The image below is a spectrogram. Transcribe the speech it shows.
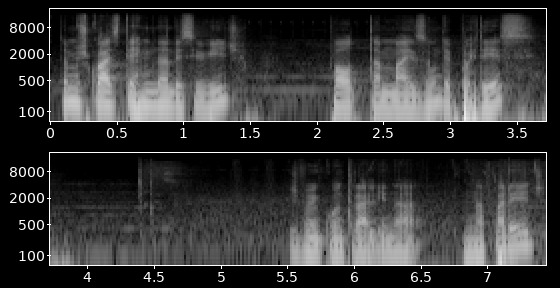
Estamos quase terminando esse vídeo. Falta mais um depois desse. Vocês vão encontrar ali na, na parede.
